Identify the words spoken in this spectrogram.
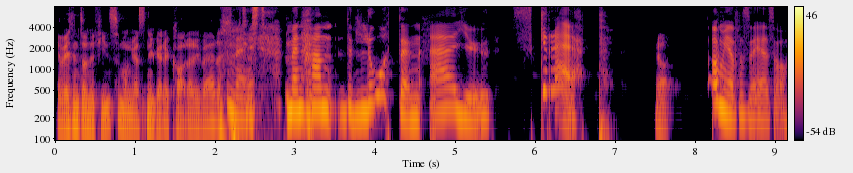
jag vet inte om det finns så många snyggare karlar i världen. Nej. Men han, låten är ju skräp. Ja. Om jag får säga så.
